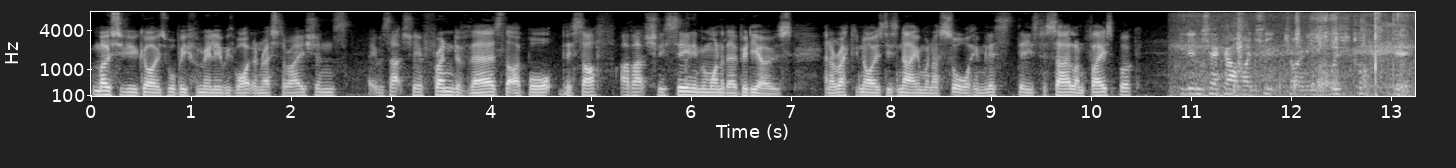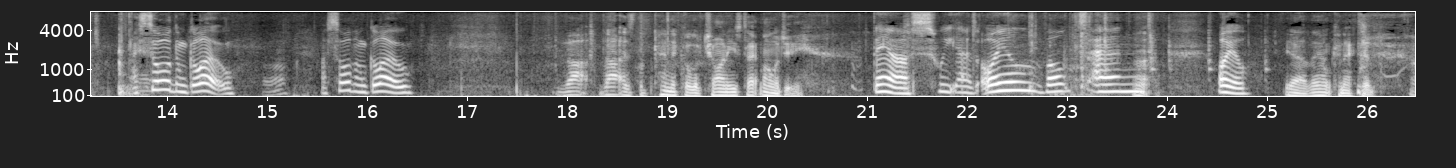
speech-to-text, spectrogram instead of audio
most of you guys will be familiar with Whiteland Restorations. It was actually a friend of theirs that I bought this off. I've actually seen him in one of their videos and I recognised his name when I saw him list these for sale on Facebook. You didn't check out my cheap Chinese wish clocks, did I saw them glow. Huh? I saw them glow. That that is the pinnacle of Chinese technology. They are sweet as oil, volts, and Huh. oil. Yeah, they aren't connected.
